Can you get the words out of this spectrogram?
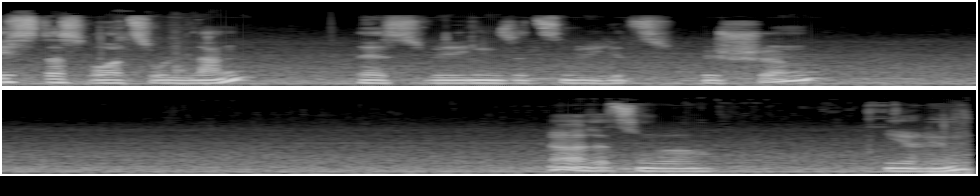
ist das Rohr zu lang. Deswegen setzen wir hier zwischen. Ja, setzen wir hier hin.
